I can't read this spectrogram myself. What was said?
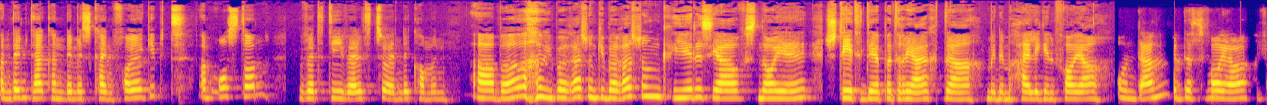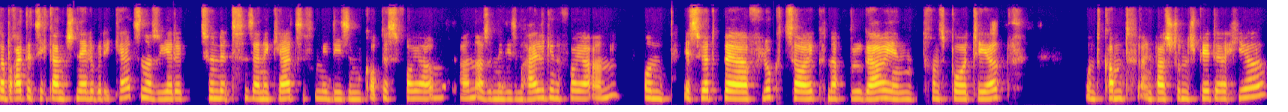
an dem Tag, an dem es kein Feuer gibt, am Ostern, wird die Welt zu Ende kommen. Aber Überraschung, Überraschung, jedes Jahr aufs Neue steht der Patriarch da mit dem heiligen Feuer. Und dann, das Feuer verbreitet sich ganz schnell über die Kerzen, also jeder zündet seine Kerze mit diesem Gottesfeuer an, also mit diesem heiligen Feuer an. Und es wird per Flugzeug nach Bulgarien transportiert und kommt ein paar Stunden später hier.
